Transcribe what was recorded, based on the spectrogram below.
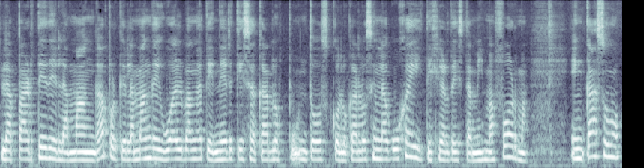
la parte de la manga, porque la manga igual van a tener que sacar los puntos, colocarlos en la aguja y tejer de esta misma forma. En caso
